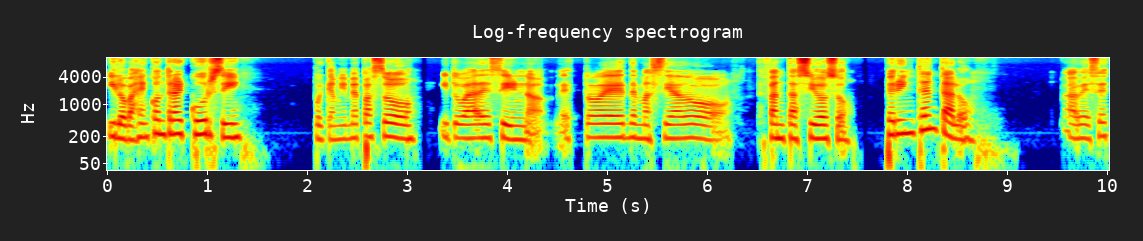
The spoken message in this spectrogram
Y lo vas a encontrar cursi, porque a mí me pasó y tú vas a decir, no, esto es demasiado fantasioso, pero inténtalo. A veces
